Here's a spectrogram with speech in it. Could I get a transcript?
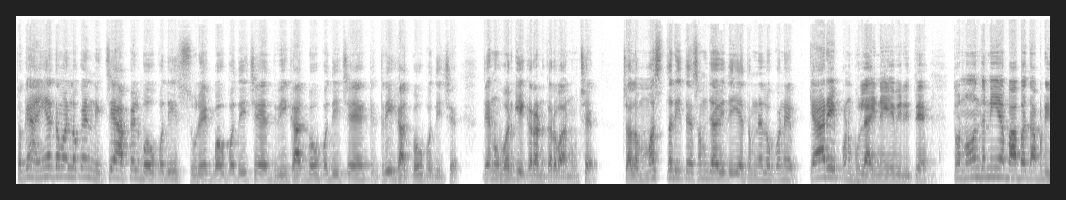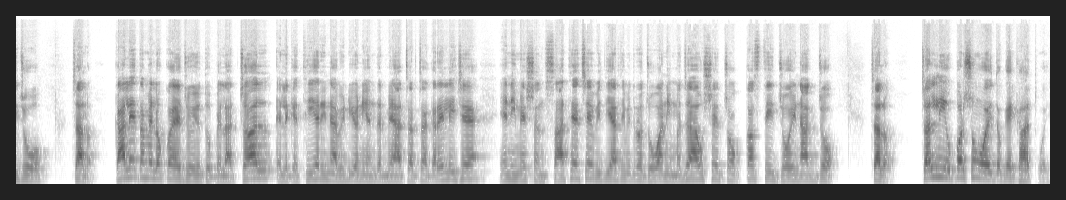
તો કે અહીંયા તમારે લોકો નીચે આપેલ બહુપદી, સુરેખ બહુપદી છે, દ્વિઘાત બહુપદી છે કે ત્રિઘાત બહુપદી છે, તેનું વર્ગીકરણ કરવાનું છે. ચાલો, મસ્ત રીતે સમજાવી દઈએ તમને લોકોને ક્યારેય પણ ભૂલાય નહીં એવી રીતે. તો નોંધનીય બાબત આપણી જુઓ. ચાલો કાલે તમે લોકોએ જોયું હતું પેલા ચલ, એટલે કે થિયરીના વિડીયોની અંદર મેં આ ચર્ચા કરેલી છે. એનિમેશન સાથે છે. વિદ્યાર્થી મિત્રો, જોવાની મજા આવશે. ચોક્કસથી જોઈ નાખજો. ચાલો, ચલની ઉપર શું હોય તો કે ઘાત હોય.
